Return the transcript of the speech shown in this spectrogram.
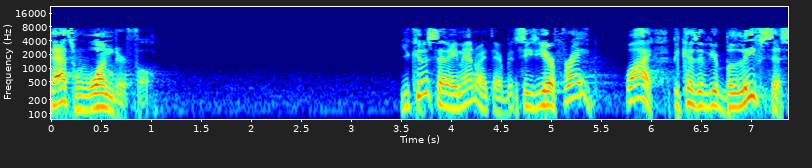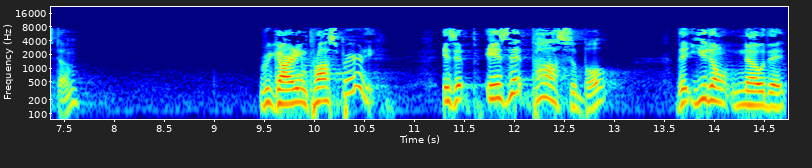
that's wonderful. You could have said amen right there, but see, you're afraid. Why? Because of your belief system regarding prosperity. Is it, is it possible that you don't know the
